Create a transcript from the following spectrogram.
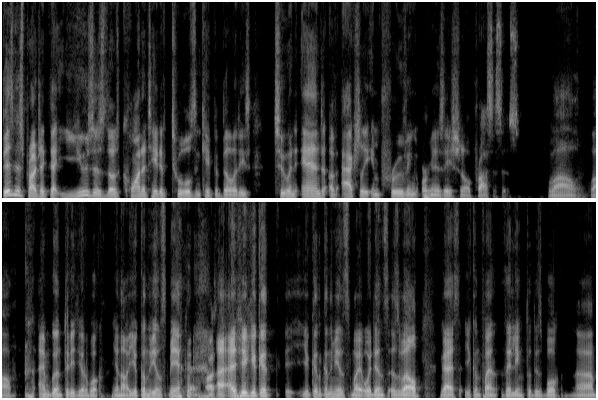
business project that uses those quantitative tools and capabilities to an end of actually improving organizational processes. Wow, wow! I'm going to read your book. You know, you convinced me. Okay, awesome. I, I think you can you can convince my audience as well, guys. You can find the link to this book, um,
